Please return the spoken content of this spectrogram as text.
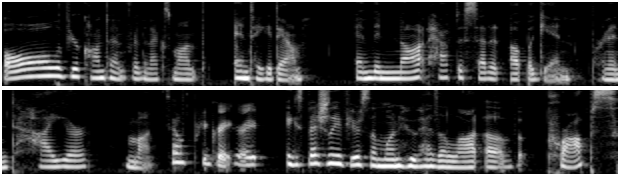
all of your content for the next month, and take it down. and then not have to set it up again for an entire month. Sounds pretty great, right? Especially if you're someone who has a lot of props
